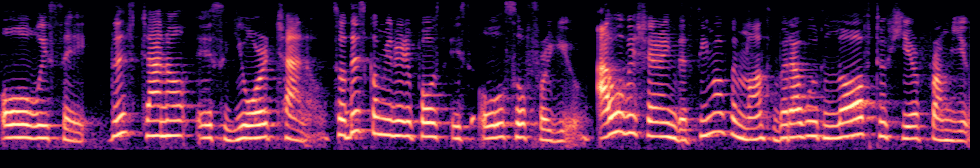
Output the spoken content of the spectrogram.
always say, this channel is your channel. So this community post is also for you. I will be sharing the theme of the month, but I would love to hear from you.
